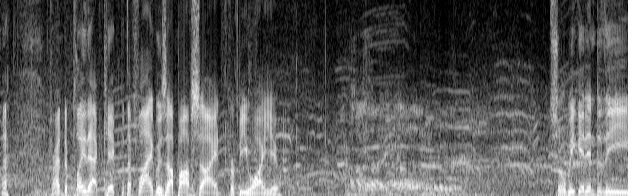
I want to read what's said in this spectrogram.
Tried to play that kick, but the flag was up offside for BYU. So we get into the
